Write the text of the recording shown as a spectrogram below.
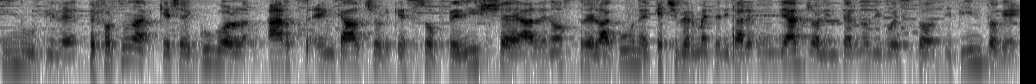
inutile. Per fortuna che c'è Google Arts and Culture che sopperisce alle nostre lacune e ci permette di fare un viaggio all'interno di questo dipinto che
